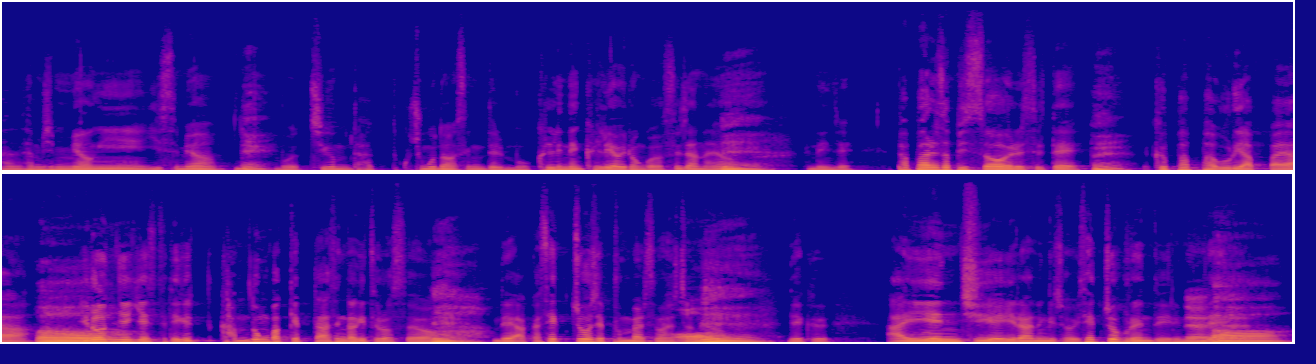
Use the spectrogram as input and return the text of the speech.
한 30명이 있으면 네. 뭐 지금 다 중고등학생들 뭐 클린 앤 클리어 이런 거 쓰잖아요. 네, 근데 이제 파파에서 비싸 이랬을 때그 네. 파파 우리 아빠야 어. 이런 얘기했을 때 되게 감동받겠다 생각이 들었어요. 네, 근데 아까 색조 제품 말씀하셨잖아요. 어. 네. 근데 그 INGA라는 게 저희 색조 브랜드 이름인데 네. 아,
